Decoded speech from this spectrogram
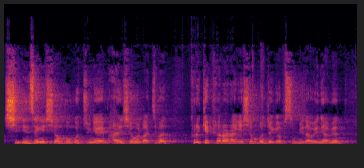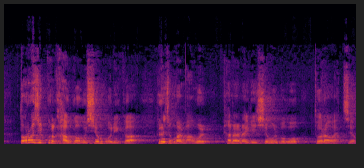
시, 인생의 시험 본 것 중에 많은 시험을 봤지만 그렇게 편안하게 시험 본 적이 없습니다. 왜냐하면 떨어질 걸 각오하고 시험 보니까 그래 정말 마음을 편안하게 시험을 보고 돌아왔죠.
